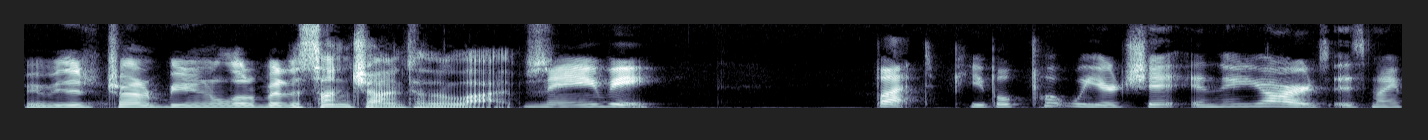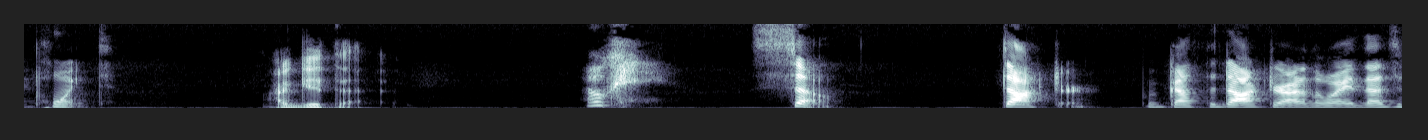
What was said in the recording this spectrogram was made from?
Maybe they're trying to bring a little bit of sunshine to their lives. Maybe. But people put weird shit in their yards, is my point. I get that. Okay. So, doctor. We've got the doctor out of the way. That's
